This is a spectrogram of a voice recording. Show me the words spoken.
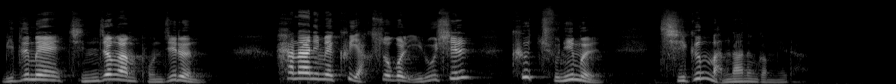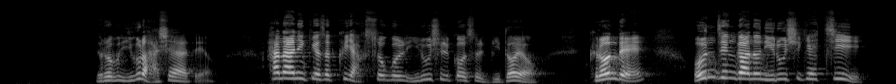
믿음의 진정한 본질은 하나님의 그 약속을 이루실 그 주님을 지금 만나는 겁니다. 여러분 이걸 아셔야 돼요. 하나님께서 그 약속을 이루실 것을 믿어요. 그런데 언젠가는 이루시겠지.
